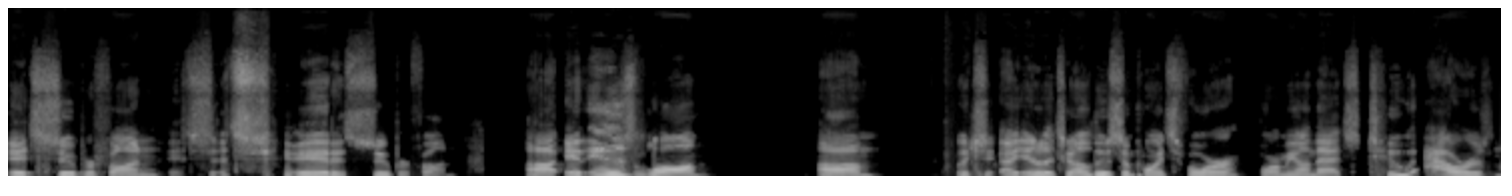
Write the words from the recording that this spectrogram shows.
it's super fun. It's it's it is super fun. Uh, it is long. Um, which uh, it, it's gonna lose some points for for me on that. It's two hours and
